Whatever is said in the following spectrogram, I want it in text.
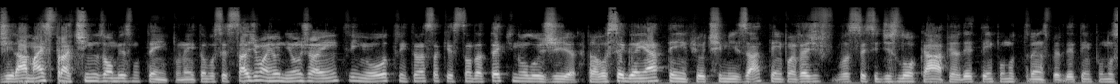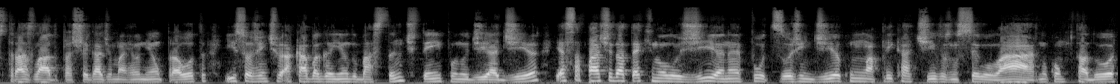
girar mais pratinhos ao mesmo tempo, né? Então, você sai de uma reunião, já entra em outra, então essa questão da tecnologia, para você ganhar tempo e otimizar tempo, ao invés de você se deslocar, perder tempo no trânsito, perder tempo nos traslados para chegar de uma reunião para outra, isso a gente acaba acaba ganhando bastante tempo no dia a dia. E essa parte da tecnologia, né? Putz, hoje em dia com aplicativos no celular, no computador,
